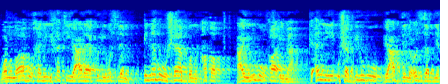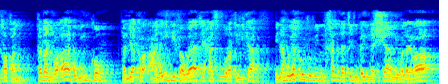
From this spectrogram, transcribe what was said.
والله خليفتي على كل مسلم. إنه شاب قطط عينه قائمة. كأني أشبهه بعبد العز بن قطن. فمن رآه منكم فليقرأ عليه فواتح سورة الكهف. إنه يخرج من خلة بين الشام والعراق.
